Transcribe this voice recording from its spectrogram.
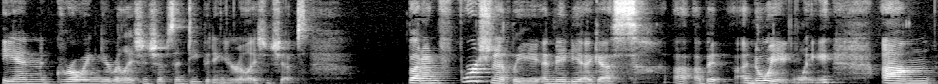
in growing your relationships and deepening your relationships. But unfortunately, and maybe I guess uh, a bit annoyingly, um,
